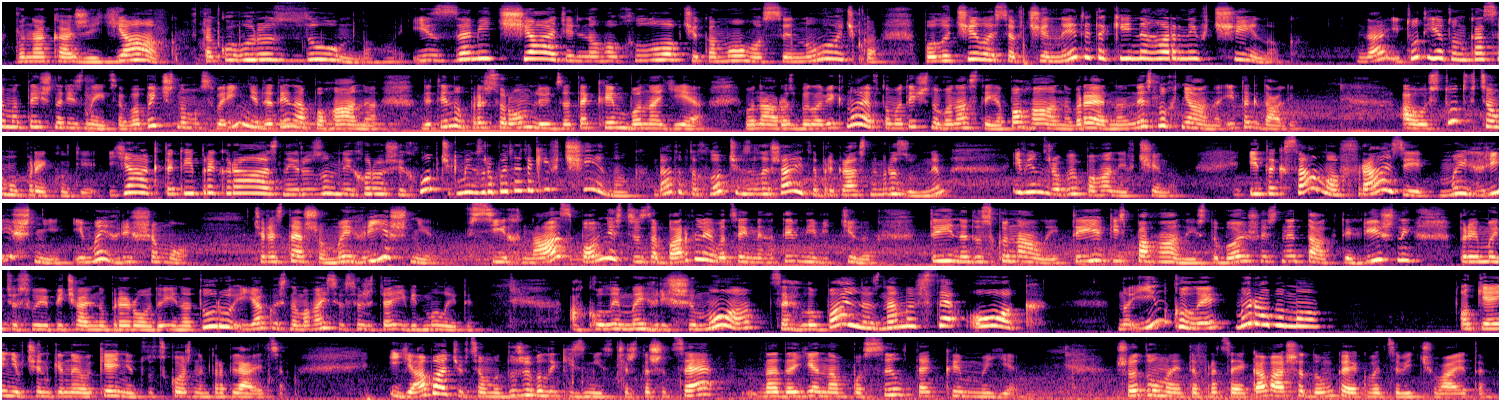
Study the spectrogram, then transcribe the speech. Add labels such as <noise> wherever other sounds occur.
вона каже: як такого розумного і замічательного хлопчика, мого синочка, получилося вчинити такий негарний вчинок. Да? І тут є тонка семантична різниця. В обичному сварінні дитина погана, дитину присоромлюють за те, ким вона є. Вона розбила вікно, і автоматично вона стає погана, вредна, неслухняна і так далі. А ось тут, в цьому прикладі, як такий прекрасний, розумний, хороший хлопчик міг зробити такий вчинок. Да? Тобто хлопчик залишається прекрасним, розумним, і він зробив поганий вчинок. І так само в фразі ми грішні і ми грішимо. Через те, що ми грішні, всіх нас повністю забарвлює оцей негативний відтінок. Ти недосконалий, ти якийсь поганий, з тобою щось не так. Ти грішний, прийми цю свою печальну природу і натуру, і якось намагайся все життя її відмолити. А коли ми грішимо, це глобально, з нами все ок. Но інколи ми робимо окейні вчинки, не окейні, тут з кожним трапляється. І я бачу в цьому дуже великий зміст, через те, що це надає нам посил таким ми є. Що думаєте про це? Яка ваша думка, як ви це відчуваєте?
